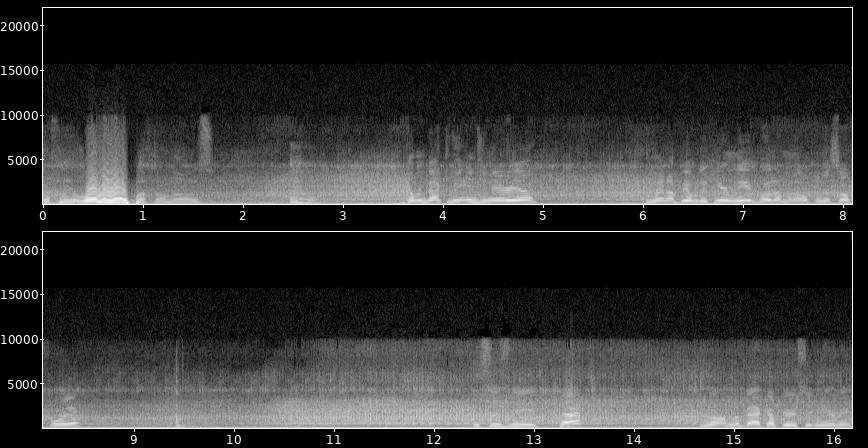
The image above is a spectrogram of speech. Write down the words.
Definitely a lot of life left on those. Coming back to the engine area, you might not be able to hear me, but I'm going to open this up for you. This is the Cat. I'm going to back up here so you can hear me.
